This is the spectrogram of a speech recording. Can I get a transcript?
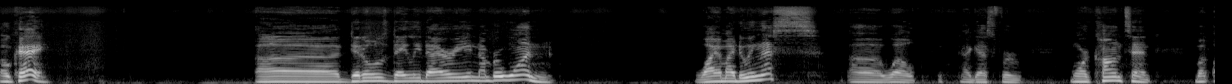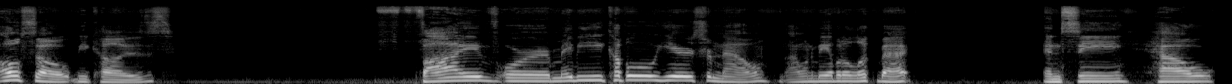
Okay. Uh, Diddle's Daily Diary number one. Why am I doing this? Uh, well, I guess for more content, but also because five or maybe a couple years from now, I want to be able to look back and see how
